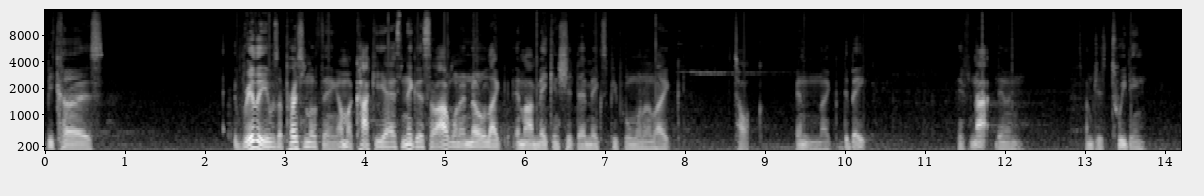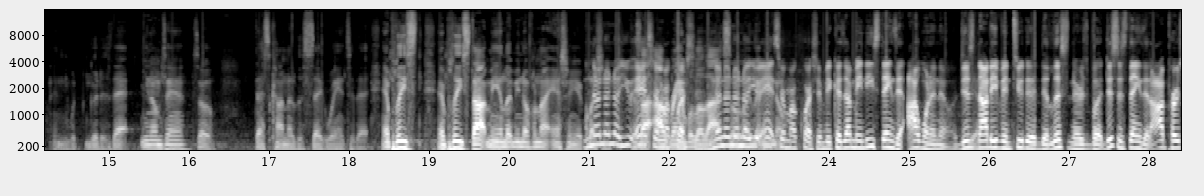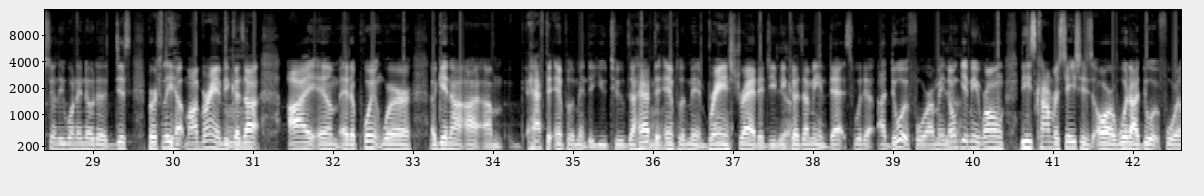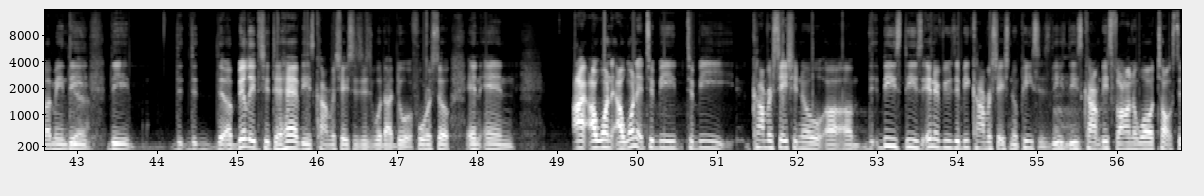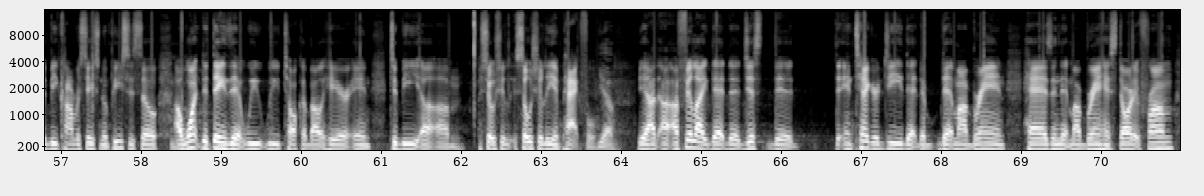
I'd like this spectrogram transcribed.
because really it was a personal thing. I'm a cocky ass nigga, so I want to know like, am I making shit that makes people want to like talk and like debate? If not, then I'm just tweeting, and what good is that? You know what I'm saying? So that's kind of the segue into that. And please, and please stop me and let me know if I'm not answering your No, question. no, no. You 'cause answer my ramble question. A lot, no, no, so, no, no. You answer my question because I mean these things that I want to know. Just Yeah. not even to the, the listeners, but this is things that I personally want to know to just personally help my brand because Mhm. I I am at a point where again I I I'm, have to implement the YouTubes. I have Mhm. to implement brand strategy Yeah. because I mean that's what I do it for. I mean, don't get me wrong. These conversations are what I do it for. I mean the Yeah. the the, the, the ability to have these conversations is what I do it for. So and and I, I want I want it to be to be conversational. Uh, um, th- these these interviews to be conversational pieces. These Mhm. these com- these fly on the wall talks to be conversational pieces. So I Mhm. want the things that we we talk about here and to be uh, um socially socially impactful. Yeah. Yeah, I- I, I feel like that the just the the integrity that the that my brand has and that my brand has started from.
